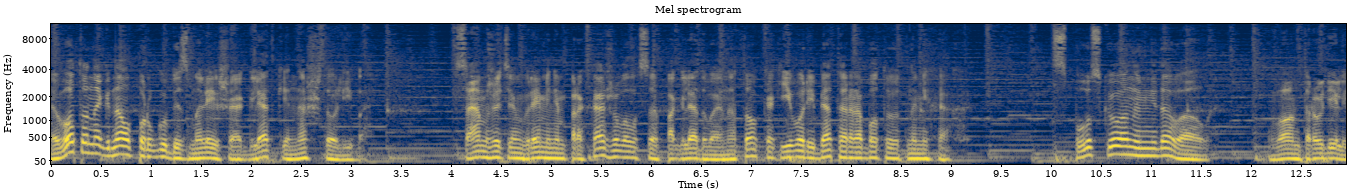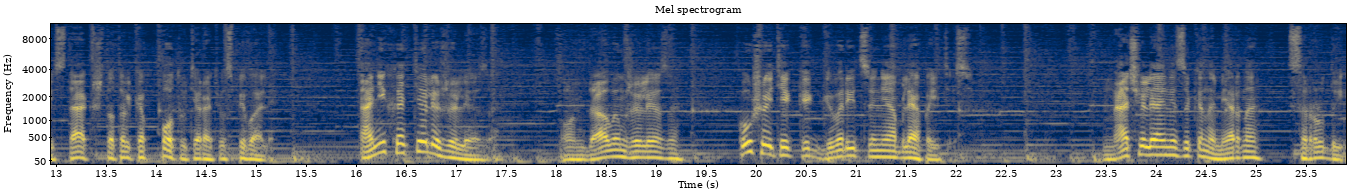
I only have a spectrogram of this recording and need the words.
Вот он и гнал пургу без малейшей оглядки на что-либо. Сам же тем временем прохаживался, поглядывая на то, как его ребята работают на мехах. Спуску он им не давал. Вон трудились так, что только пот утирать успевали. Они хотели железа. Он дал им железо. Кушайте, как говорится, не обляпайтесь. Начали они закономерно с руды.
